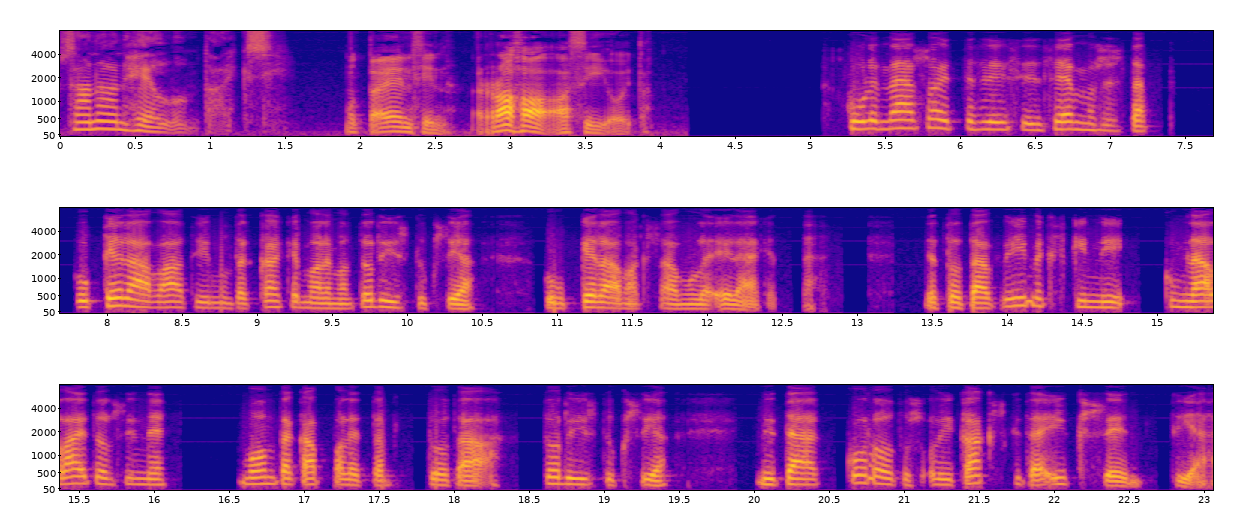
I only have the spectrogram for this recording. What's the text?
sanan helluntaiksi. Mutta ensin raha-asioita. Kuule, mä soittelisin semmoisesta, kun Kela vaatii multa kaiken maailman todistuksia, kun Kela maksaa mulle eläkettä. Ja tota, viimeksikin, niin kun minä laiton sinne monta kappaletta tuota, todistuksia, niin tämä korotus oli 21 senttiä.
